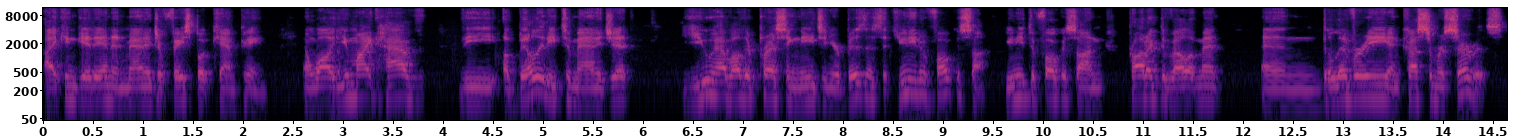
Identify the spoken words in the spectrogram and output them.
I can get in and manage a Facebook campaign. And while you might have the ability to manage it, you have other pressing needs in your business that you need to focus on. You need to focus on product development and delivery and customer service.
